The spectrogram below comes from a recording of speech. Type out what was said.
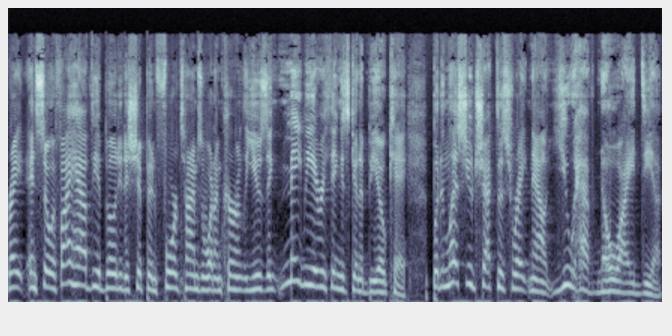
right? And so if I have the ability to ship in four times of what I'm currently using, maybe everything is going to be okay. But unless you check this right now, you have no idea.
